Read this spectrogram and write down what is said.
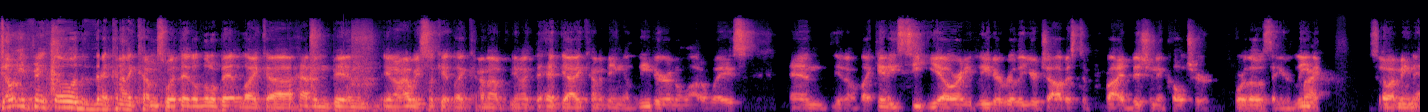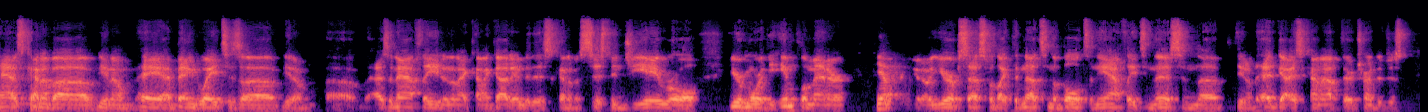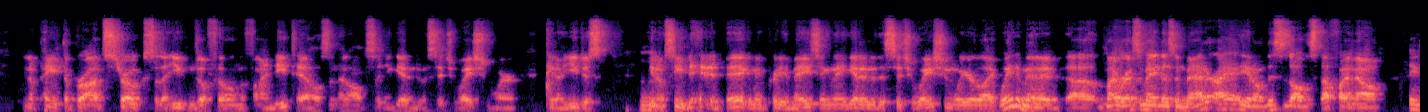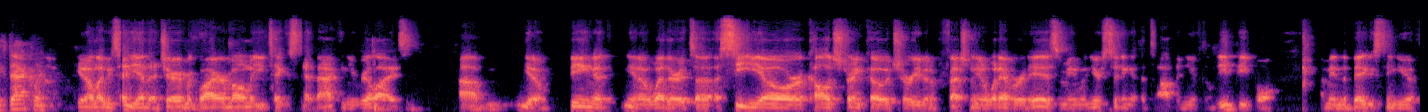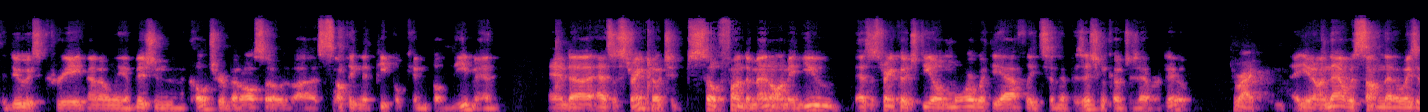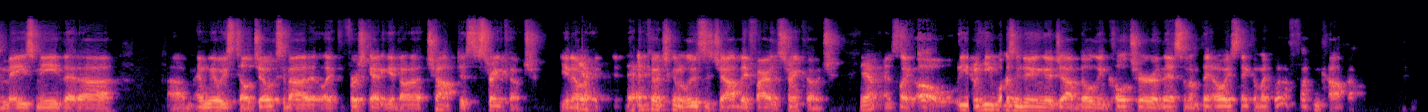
don't you think though that kind of comes with it a little bit, like uh, having been, you know, I always look at like kind of, you know, like the head guy kind of being a leader in a lot of ways, and you know, like any CEO or any leader, really, your job is to provide vision and culture for those that you're leading. Right. So, I mean, as kind of a, you know, hey, I banged weights as a, you know, uh, as an athlete, and then I kind of got into this kind of assistant GA role. You're more the implementer. Yep. You know, you're obsessed with like the nuts and the bolts and the athletes and this, and the, you know, the head guy's kind of up there trying to just, you know, paint the broad strokes so that you can go fill in the fine details. And then all of a sudden you get into a situation where, you know, you just, you know, seem to hit it big. I mean, pretty amazing. Then you get into this situation where you're like, wait a minute, uh, my resume doesn't matter. I, you know, this is all the stuff I know. Exactly you know, like we said, you have that Jerry Maguire moment. You take a step back and you realize, um, you know, being a, you know, whether it's a, a, CEO or a college strength coach or even a professional, you know, whatever it is. I mean, when you're sitting at the top and you have to lead people, I mean, the biggest thing you have to do is create not only a vision and a culture, but also uh, something that people can believe in. And uh, as a strength coach, it's so fundamental. I mean, you as a strength coach deal more with the athletes than the position coaches ever do. Right. You know, and that was something that always amazed me that, uh, um, and we always tell jokes about it. Like the first guy to get uh, chopped is the strength coach. You know, yeah. the head coach is going to lose his job, they fire the strength coach. Yeah. And it's like, oh, you know, he wasn't doing a good job building culture and this. And I'm th- always thinking, like, what a fucking cop out.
